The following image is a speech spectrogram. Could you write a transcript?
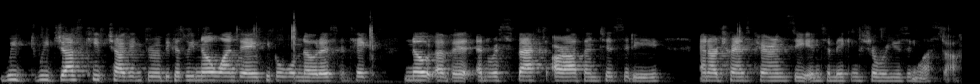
we we just keep chugging through because we know one day people will notice and take note of it and respect our authenticity and our transparency into making sure we're using less stuff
